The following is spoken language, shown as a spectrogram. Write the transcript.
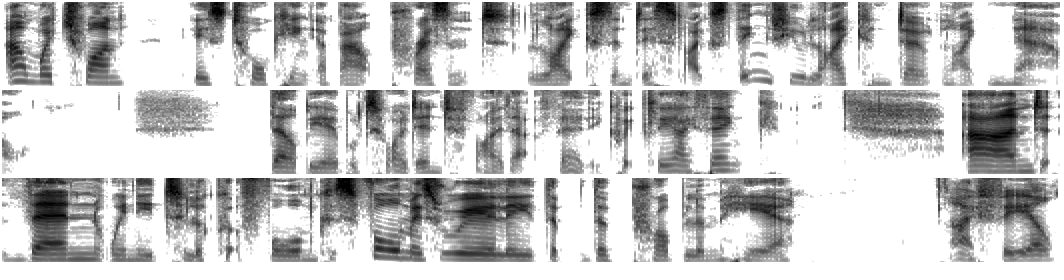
and which one is talking about present likes and dislikes, things you like and don't like now. They'll be able to identify that fairly quickly, I think. And then we need to look at form because form is really the, the problem here. I feel.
